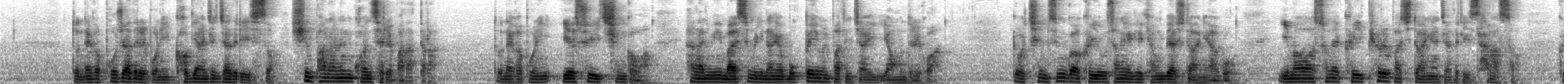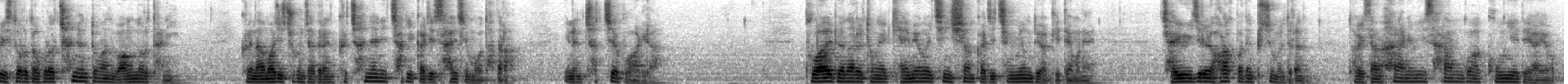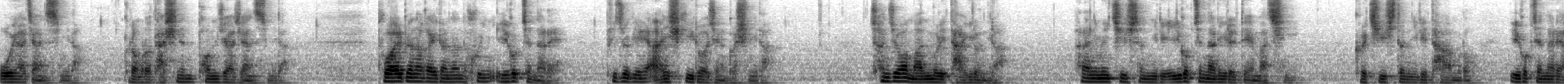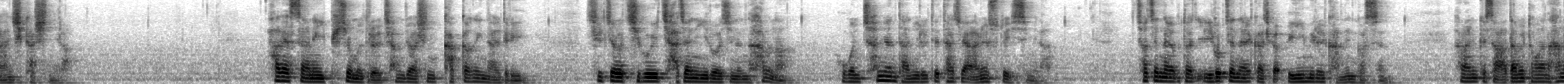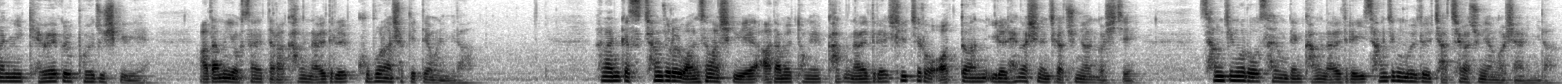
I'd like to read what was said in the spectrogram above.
또 내가 보좌들을 보니 거기 앉은 자들이 있어 심판하는 권세를 받았더라. 또 내가 보니 예수의 증거와 하나님의 말씀을 인하여 목배임을 받은 자의 영혼들과 또 짐승과 그의 우상에게 경배하지도 아니하고 이마와 손에 그의 표를 받지도 아니한 자들이 살아서 그리스도로 더불어 천년 동안 왕노릇하니 그 나머지 죽은 자들은 그 천년이 차기까지 살지 못하더라. 이는 첫째 부활이라. 부활 변화를 통해 계명의 진실함까지 증명되었기 때문에 자유의지를 허락받은 피조물들은 더 이상 하나님의 사랑과 공의에 대하여 오해하지 않습니다. 그러므로 다시는 범죄하지 않습니다. 부활 변화가 일어난 후인 일곱째 날에 피조계의 안식이 이루어지는 것입니다. 천지와 만물이 다 이루니라. 하나님이 지으시던 일이 일곱째 날이 이를 때에 마치니 그 지으시던 일이 다음으로 일곱째 날에 안식하시니라. 하데스 안의 피조물들을 창조하신 각각의 날들이 실제로 지구의 자전이 이루어지는 하루나 혹은 천년 단위를 뜻하지 않을 수도 있습니다. 첫째 날부터 일곱째 날까지가 의미를 갖는 것은 하나님께서 아담을 통한 하나님의 계획을 보여주시기 위해 아담의 역사에 따라 각 날들을 구분하셨기 때문입니다. 하나님께서 창조를 완성하시기 위해 아담을 통해 각 날들에 실제로 어떠한 일을 행하시는지가 중요한 것이지 상징으로 사용된 각 날들의 상징물들 자체가 중요한 것이 아닙니다.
